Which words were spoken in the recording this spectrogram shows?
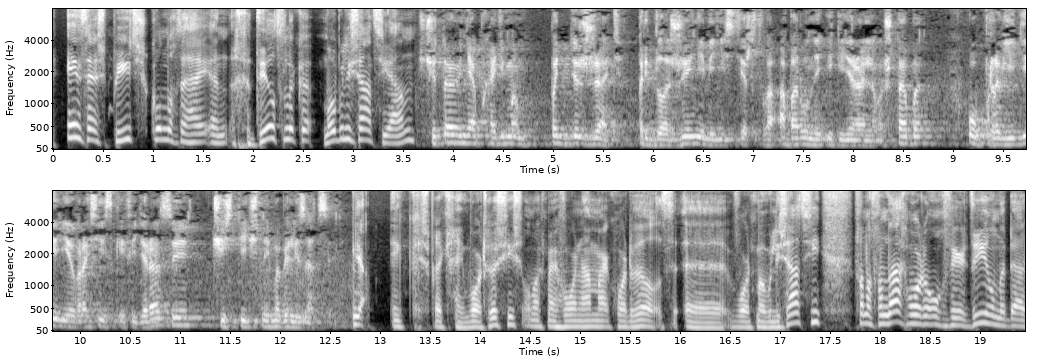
In zijn speech kondigde hij een gedeeltelijke mobilisatie aan. Считаю необходимым поддержать предложение Министерства обороны и Генерального штаба о проведении в Российской Федерации частичной мобилизации. Ja, ik spreek geen woord Russisch, ondanks mijn voornaam, maar ik hoorde wel het uh, woord mobilisatie. Vanaf vandaag worden ongeveer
